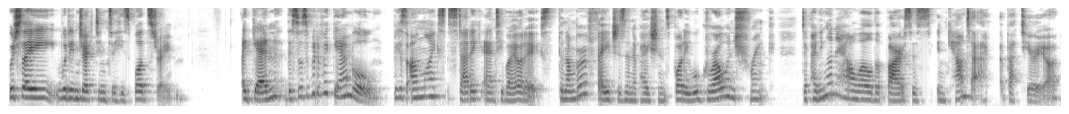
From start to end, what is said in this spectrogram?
which they would inject into his bloodstream. Again, this was a bit of a gamble because, unlike static antibiotics, the number of phages in a patient's body will grow and shrink depending on how well the viruses encounter bacteria,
